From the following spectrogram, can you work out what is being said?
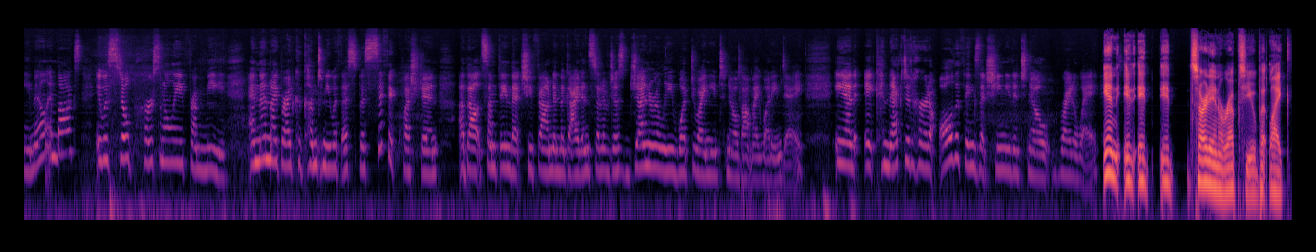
email inbox, it was still personally from me. And then my bride could come to me with a specific question about something that she found in the guide instead of just generally, what do I need to know about my wedding day? And it connected her to all the things that she needed to know right away. And it it it sorry to interrupt you, but like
